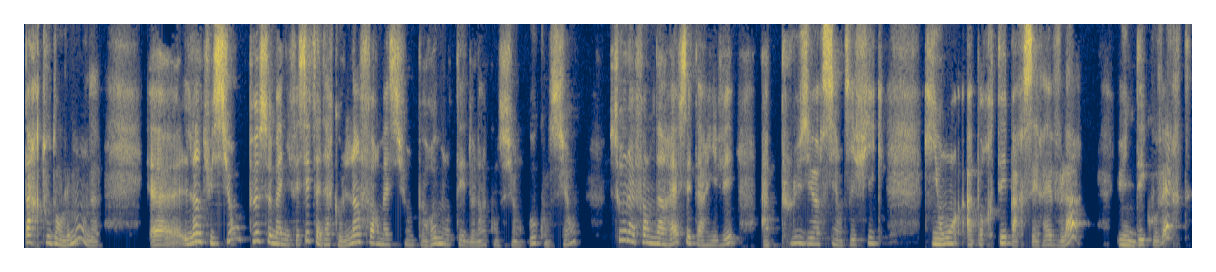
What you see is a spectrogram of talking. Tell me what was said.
partout dans le monde. Euh, l'intuition peut se manifester, c'est-à-dire que l'information peut remonter de l'inconscient au conscient sous la forme d'un rêve. C'est arrivé à plusieurs scientifiques qui ont apporté par ces rêves-là une découverte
